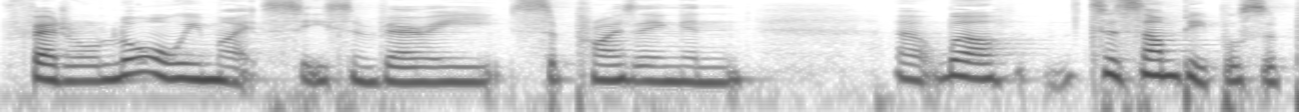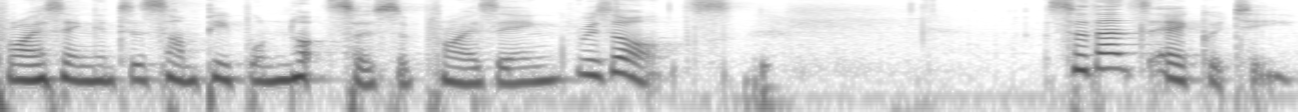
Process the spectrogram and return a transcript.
federal law, we might see some very surprising and, uh, well, to some people surprising and to some people not so surprising results. So that's equity.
